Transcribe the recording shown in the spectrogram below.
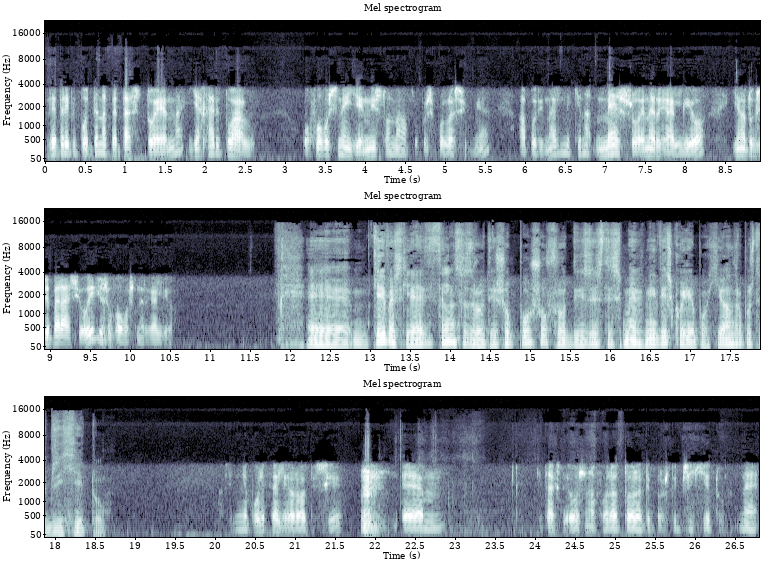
Δεν πρέπει ποτέ να πετάς το ένα για χάρη του άλλου. Ο φόβος είναι γενής στον άνθρωπο σε πολλά σημεία, από την άλλη είναι και ένα μέσο, ένα εργαλείο για να τον ξεπεράσει. Ο ίδιος ο φόβος είναι εργαλείο. Ε, κύριε Βασιλιάδη, θέλω να σας ρωτήσω πόσο φροντίζεις στη σημερινή δύσκολη εποχή ο άνθρωπος στην ψυχή του; Αυτή είναι μια πολύ καλή ερώτηση. Ε, Κοιτάξτε, όσον αφορά τώρα την προς την ψυχή του, ναι,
